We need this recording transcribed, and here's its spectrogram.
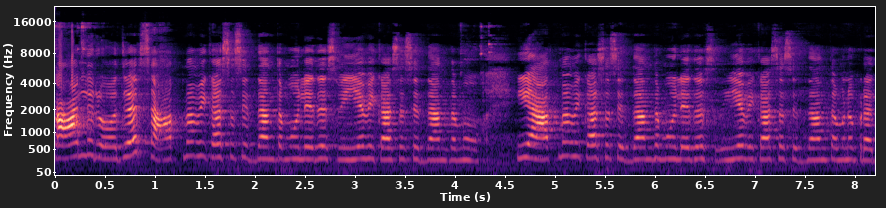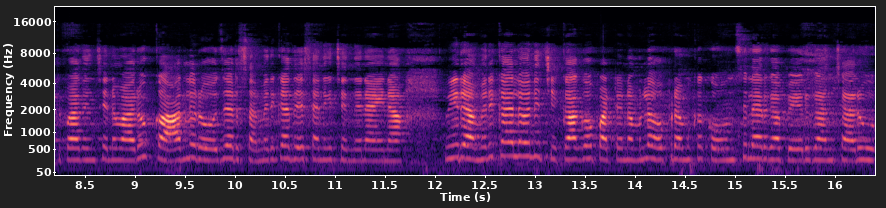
Carl Rogers ఆత్మ వికాస సిద్ధాంతము లేదా స్వీయ వికాస సిద్ధాంతము? ఈ ఆత్మ వికాస సిద్ధాంతము లేదా స్వీయ వికాస సిద్ధాంతమును ప్రతిపాదించిన వారు కార్ల్ రోజర్స్ అమెరికా దేశానికి చెందిన ఆయన. వీరు అమెరికాలోని చికాగో పట్టణంలో ప్రముఖ కౌన్సిలర్గా పేరుగాంచారు.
